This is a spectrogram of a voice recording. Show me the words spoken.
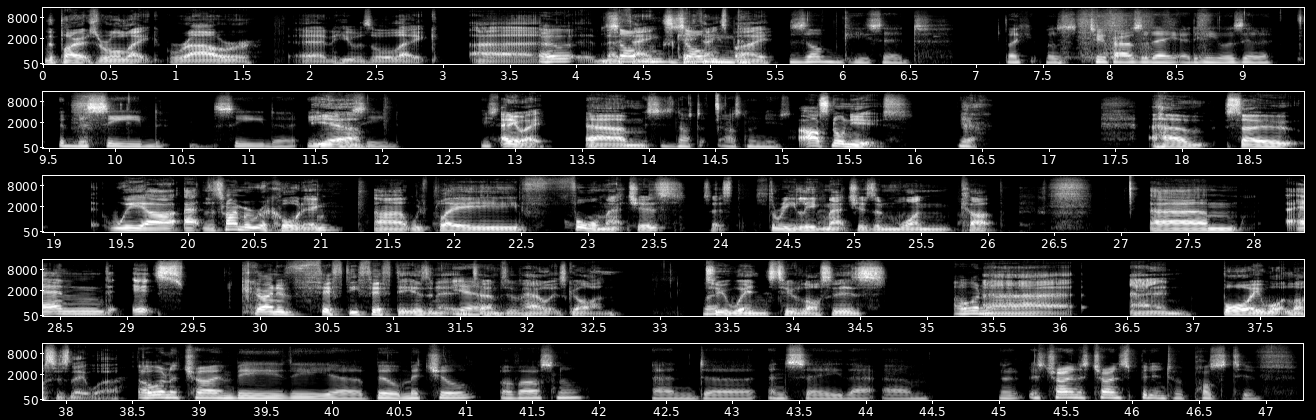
The pirates are all like rawr, and he was all like, uh, Oh, no Zong, thanks, okay, thanks, Zong. bye. Zog, he said, like it was 2008, and he was in, a, in the scene, scene, uh, Yeah. scene. He's- Anyway, um, this is not Arsenal news. Arsenal news. Yeah. Um, so we are at the time of recording. Uh, we've played four matches, so it's three league matches and one cup. Um, and it's kind of 50-50, isn't it, Yeah. in terms of how it's gone? Well- two wins, two losses. I want. Uh, and boy, what losses they were. I want to try and be the uh, Bill Mitchell of Arsenal, and uh, and say that um, let's try and let's try and spin it into a positive.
